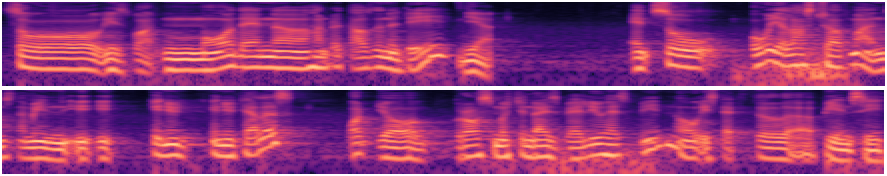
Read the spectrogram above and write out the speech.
So it's what more than uh, hundred thousand a day? Yeah. And so over your last twelve months, I mean, it, it, can you can you tell us what your gross merchandise value has been, or is that still uh, PNC?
